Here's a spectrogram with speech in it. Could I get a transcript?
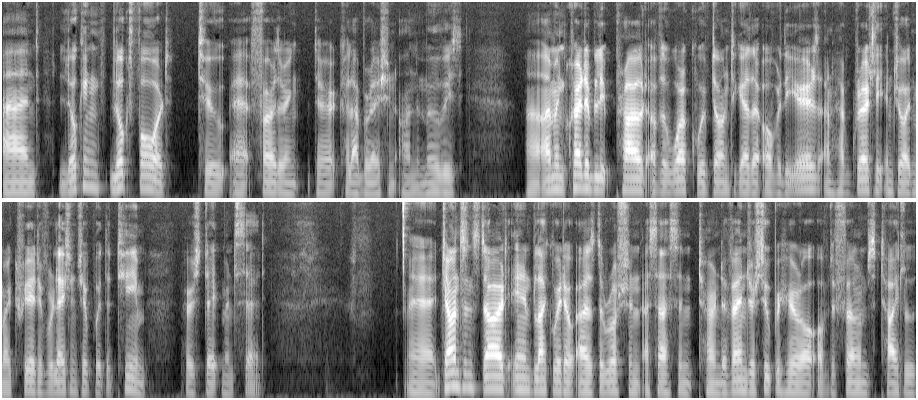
and looking looked forward to uh, furthering their collaboration on the movies. Uh, I'm incredibly proud of the work we've done together over the years and have greatly enjoyed my creative relationship with the team, her statement said. Uh, Johnson starred in Black Widow as the Russian assassin turned Avenger superhero of the film's title,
